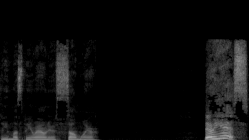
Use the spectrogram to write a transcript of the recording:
So he must be around here somewhere. There he is!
